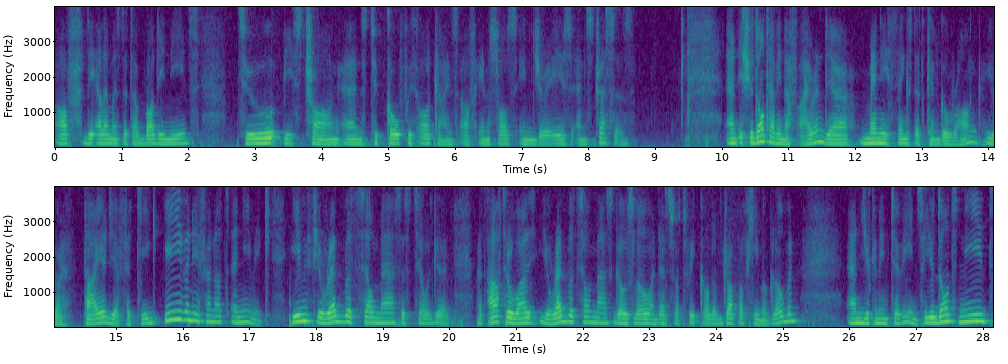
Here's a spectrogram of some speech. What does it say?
of the elements that our body needs to be strong and to cope with all kinds of insults, injuries, and stresses. And if you don't have enough iron, there are many things that can go wrong. You are tired, you are fatigued, even if you're not anemic, even if your red blood cell mass is still good. But after a while, your red blood cell mass goes low, and that's what we call a drop of hemoglobin, and you can intervene. So you don't need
